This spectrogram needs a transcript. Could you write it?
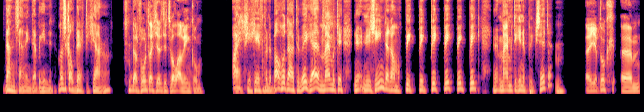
Dan zijn ik dat beginnen. Was ik al 30 jaar hoor. Daarvoor je dat je het wel alleen kon. Ah, je geeft me de bal goed uit de weg. Hè. Mij moet je, nu, nu zien dat allemaal pik, pik, pik, pik, pik, pik. Mij moet ik in een pik zitten. Eh, je hebt ook ehm,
